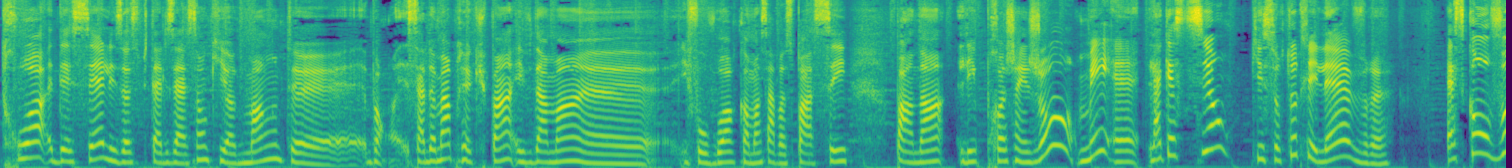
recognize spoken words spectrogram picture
trois décès, les hospitalisations qui augmentent. Euh, bon, ça demeure préoccupant. Évidemment, euh, il faut voir comment ça va se passer pendant les prochains jours. Mais euh, la question qui est sur toutes les lèvres, est-ce qu'on va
